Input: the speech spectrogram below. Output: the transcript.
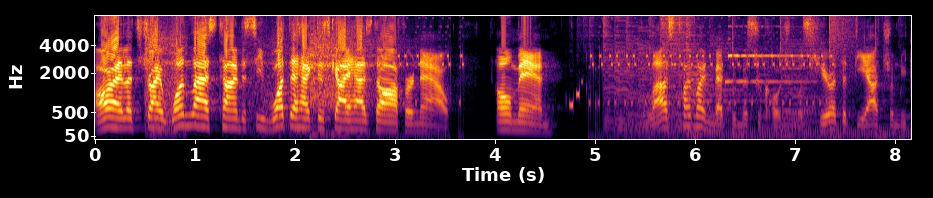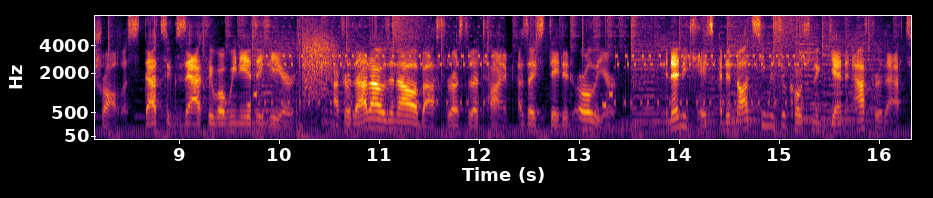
Alright, let's try one last time to see what the heck this guy has to offer now. Oh man, last time I met with Mr. Coachen was here at the Theatrum Neutralis. That's exactly what we needed to hear. After that, I was in Allebahst the rest of the time, as I stated earlier. In any case, I did not see Mr. Coachen again after that.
